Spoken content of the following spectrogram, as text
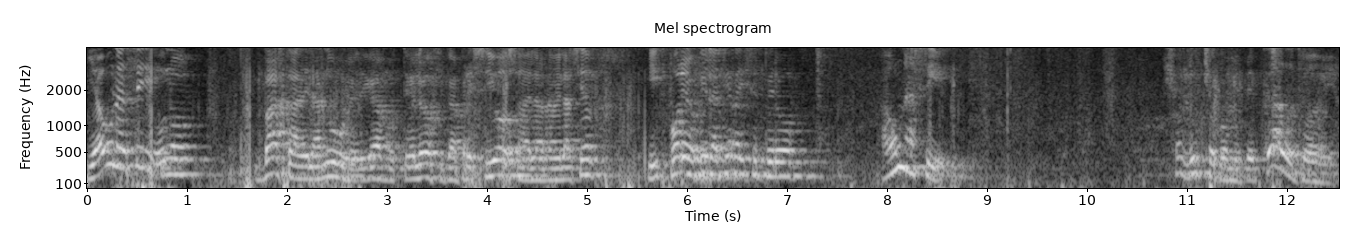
Y aún así uno baja de la nube, digamos, teológica, preciosa de la revelación, y pone los pies en la tierra y dice, pero aún así, yo lucho con mi pecado todavía.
